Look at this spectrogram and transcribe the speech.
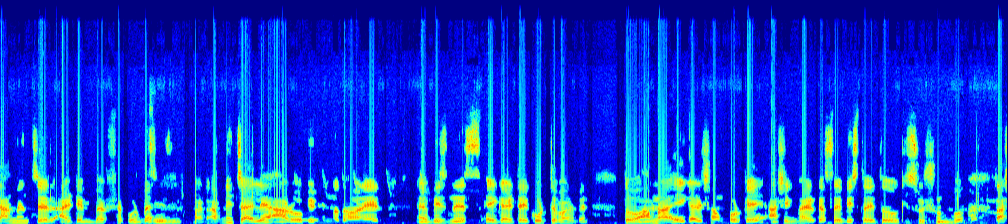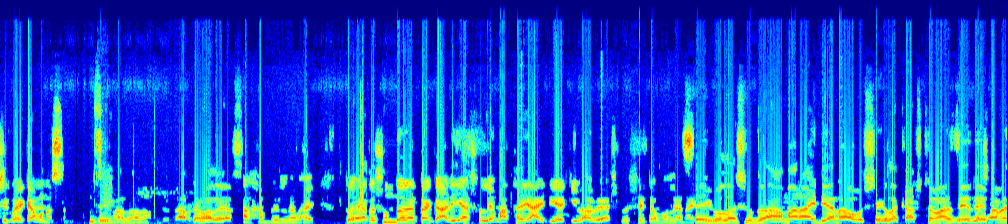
গার্মেন্টস এর আইটেম ব্যবসা করবে। বাট আপনি চাইলে আরও বিভিন্ন ধরনের বিজনেস এই গাড়িটাই করতে পারবেন। তো আমরা এই গাড়ি সম্পর্কে আশিক ভাইয়ের কাছে বিস্তারিত কিছু শুনব। আশিক ভাই কেমন আছেন? জি ভালো আলহামদুলিল্লাহ। আপনি ভালো আছেন? আলহামদুলিল্লাহ ভাই। তো এত সুন্দর একটা গাড়ি আসলে মাথায় আইডিয়া কীভাবে আসলো সেটা বলেন এগুলো শুধু আমার আইডিয়া না অবশ্যই এগুলো কাস্টমার যে যেভাবে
